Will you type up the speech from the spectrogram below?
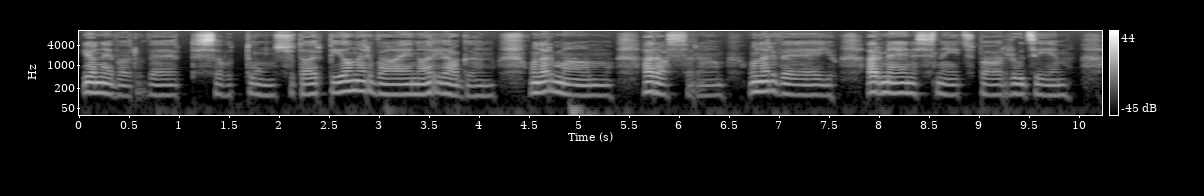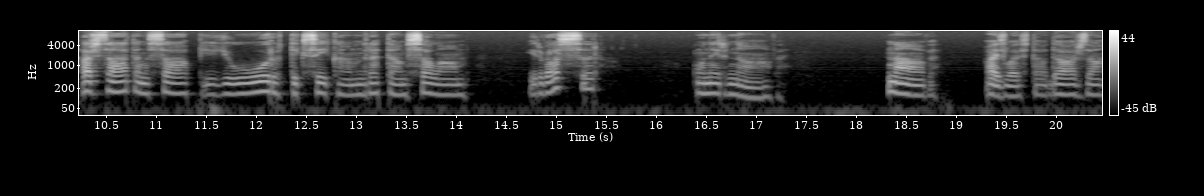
jo nevaru vērt savu tumsu. Tā ir pilna ar vainu, ar raganu, un ar māmu, ar asarām, un ar vēju, ar mēnesnīcu pār rudziem, ar sātana sāpju jūru, tik sīkām un retām salām. Ir vasara un ir nāve. Nāve aizlaistā dārzā,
